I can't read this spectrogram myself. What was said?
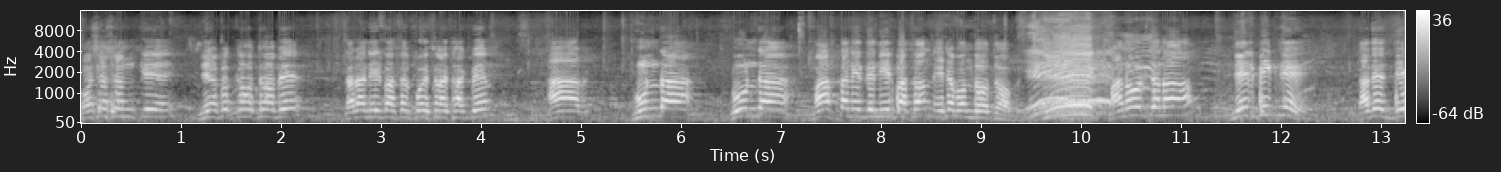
প্রশাসনকে নিরপেক্ষ হতে হবে। যারা নির্বাচন পরিচালনায় থাকবেন। আর গুন্ডা গুন্ডা মাস্তানির যে নির্বাচন এটা বন্ধ হতে হবে। মানুষ যেন নির্বিঘ্নে তাদের যে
